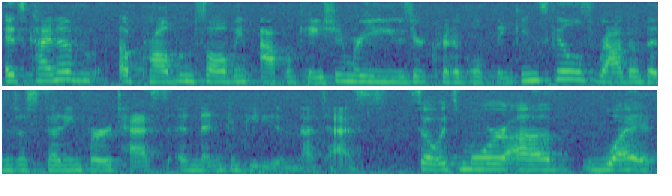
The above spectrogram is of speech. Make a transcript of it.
It's kind of a problem solving application where you use your critical thinking skills rather than just studying for a test and then competing in that test. So it's more of what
